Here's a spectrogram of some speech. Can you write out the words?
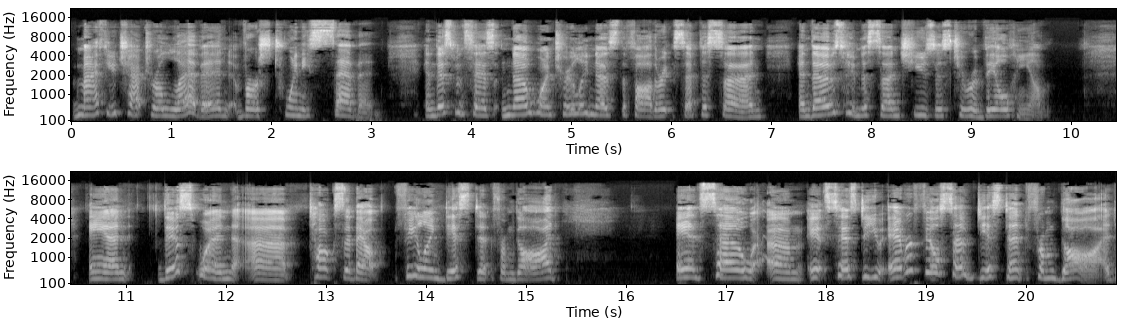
Matthew chapter 11, verse 27. And this one says, No one truly knows the Father except the Son, and those whom the Son chooses to reveal him. And this one uh, talks about feeling distant from God and so um, it says, Do you ever feel so distant from God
